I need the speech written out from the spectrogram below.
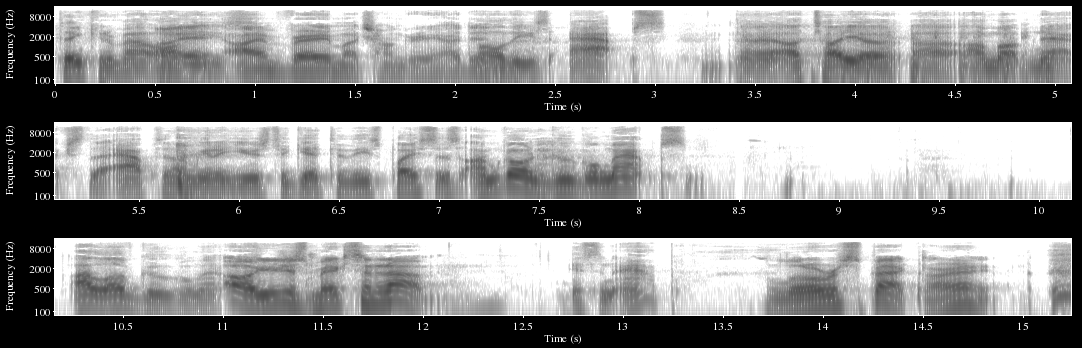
thinking about all I, these I'm very much hungry. I did all these apps. Uh, I'll tell you, uh, I'm up next. The app that I'm going to use to get to these places, I'm going Google Maps. I love Google Maps. Oh, you're just mixing it up. It's an app. A little respect. All right.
